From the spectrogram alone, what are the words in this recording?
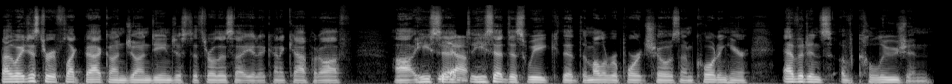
By the way, just to reflect back on John Dean, just to throw this at you to kind of cap it off, uh, he said yeah. he said this week that the Mueller report shows, I'm quoting here, evidence of collusion.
